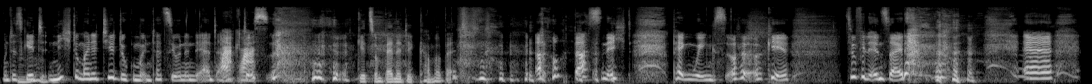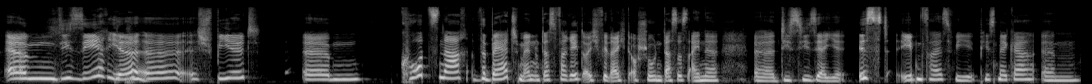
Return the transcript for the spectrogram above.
Und es geht nicht um eine Tierdokumentation in der Antarktis. Geht's um Benedict Cumberbatch? Auch das nicht. Penguins, okay. Zu viel Insider. äh, ähm, die Serie äh, spielt ähm, kurz nach The Batman, und das verrät euch vielleicht auch schon, dass es eine äh, DC-Serie ist, ebenfalls wie Peacemaker, ähm,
